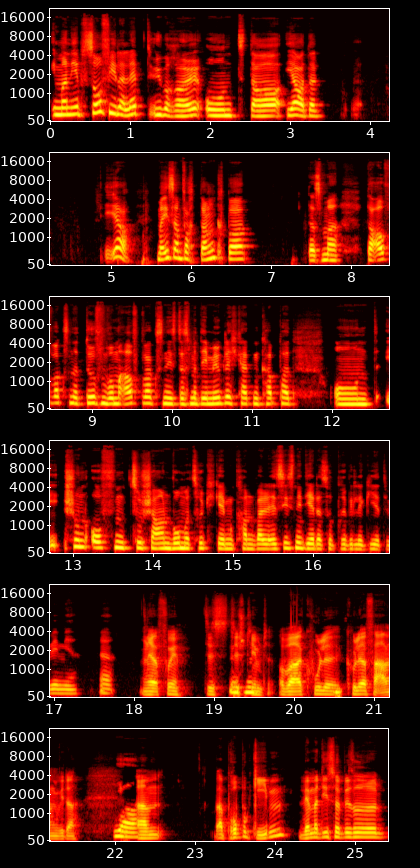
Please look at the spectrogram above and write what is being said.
ich meine, ich habe so viel erlebt überall und da, ja, da, ja, man ist einfach dankbar, dass man da aufwachsen hat dürfen, wo man aufgewachsen ist, dass man die Möglichkeiten gehabt hat und schon offen zu schauen, wo man zurückgeben kann, weil es ist nicht jeder so privilegiert wie mir. Ja, ja voll. Das, das mhm. stimmt. Aber eine coole, coole Erfahrung wieder. Ja. Ähm, apropos geben, wenn man die so ein bisschen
